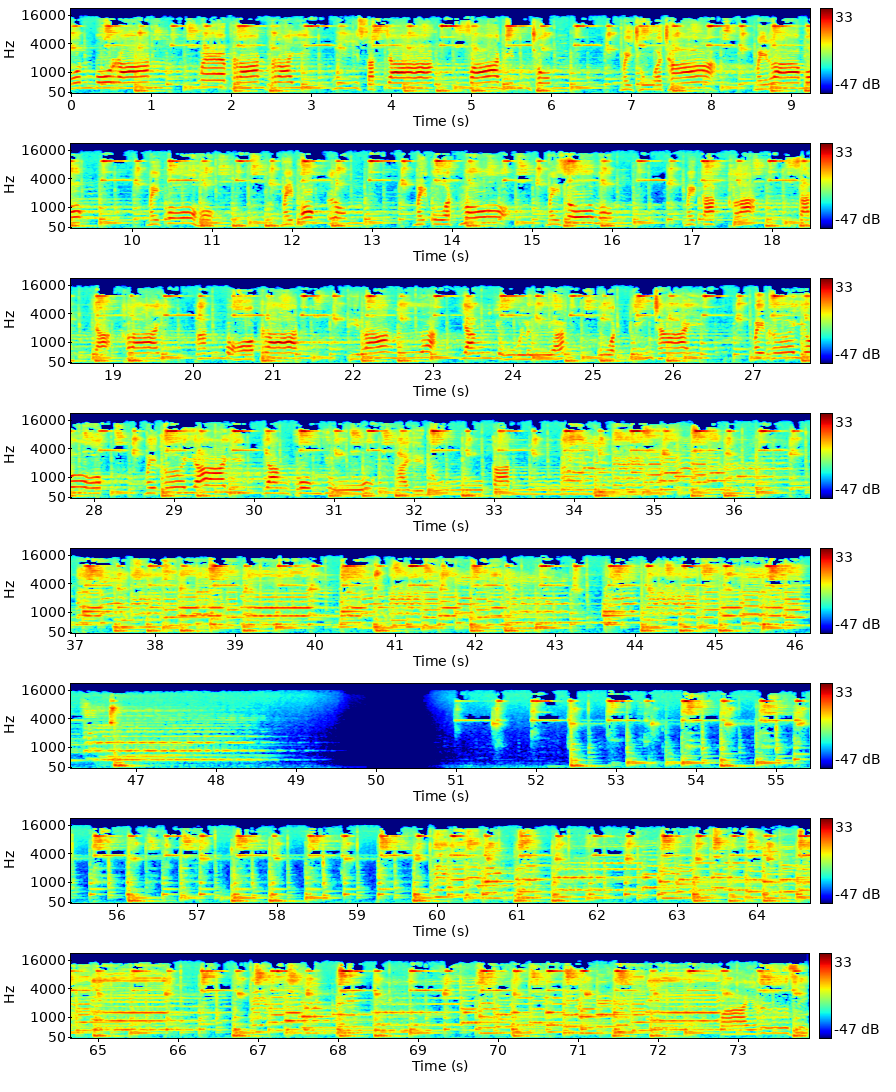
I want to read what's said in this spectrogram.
คนโบราณ แม่พรานไพรมีสัจจา ฟ้าดินชม ไม่ชั่วช้า ไม่ลามก ไม่โกหก ไม่พกลม ไม่อวดโม ไม่โซมม ไม่กักขละ สัจจะคลาย อันบ่อพราน ที่ล้างเนื้อยังอยู่เหลือ อวดหญิงชาย ไม่เคยโยก ไม่เคยย้าย ยังคงอยู่ให้ดู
